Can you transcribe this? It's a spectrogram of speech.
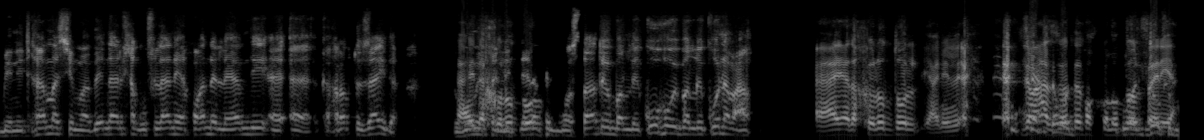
بنتهمس ما بين الحقوا فلان يا إخوان الأيام دي آه، آه، كهربته زايدة. يخلي الضل في البوستات ويبلقوه ويبلقونا معاه هيدخلوا الضل يعني جماعة الزول ده دخلوا الضل سريع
